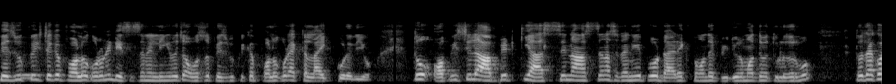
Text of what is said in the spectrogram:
ফেসবুক পেজটাকে ফলো করোনি ডেসক্রিপশনের লিঙ্ক রয়েছে, অবশ্যই ফেসবুক পেজকে ফলো করে একটা লাইক করে দিও। তো অফিসিয়াল আপডেট কি আসছে না আসছে না, সেটা নিয়ে পুরো ডাইরেক্ট তোমাদের ভিডিওর মাধ্যমে তুলে ধরবো। তো দেখো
